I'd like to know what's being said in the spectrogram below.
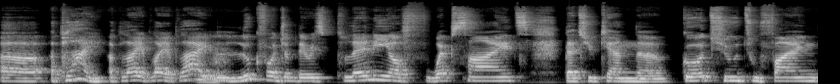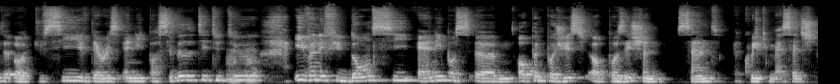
uh, apply, apply, apply, apply. Look for a job. There is plenty of websites that you can uh, go to to find or to see if there is any possibility to do. Even if you don't see any pos- um, open position, uh, position, send a quick message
